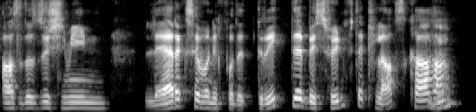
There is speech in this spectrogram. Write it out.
also das ist mein Lehrer, gewesen, den ich von der dritten bis fünften Klasse hatte. Mhm.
